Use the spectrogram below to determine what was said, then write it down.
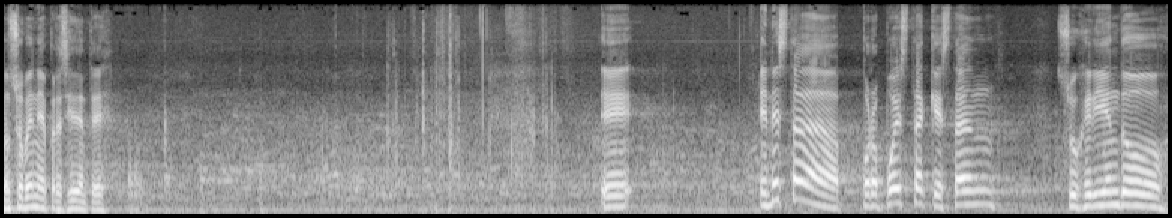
Con su venia, presidente. Eh, en esta propuesta que están sugiriendo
